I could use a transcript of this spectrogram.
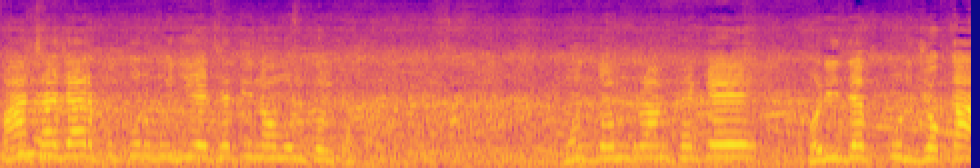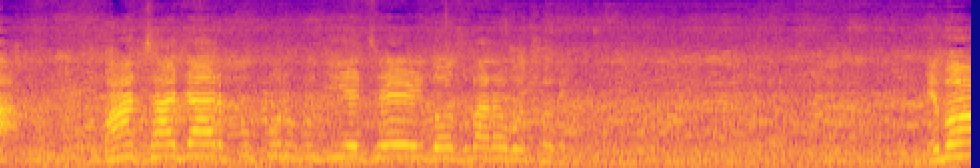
পাঁচ হাজার পুকুর বুঝিয়েছে তৃণমূল কলকাতা। মধ্যমগ্রাম থেকে হরিদেবপুর জোকা পাঁচ হাজার পুকুর বুঝিয়েছে এই দশ বারো বছরে। এবং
